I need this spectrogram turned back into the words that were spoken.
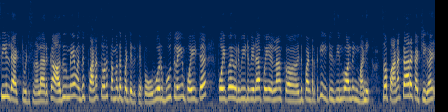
ஃபீல்டு ஆக்டிவிட்டிஸ் நல்லாயிருக்கு அதுவுமே வந்து பணத்தோட சம்மந்தப்பட்டிருக்கு. இப்போ ஒவ்வொரு பூத்துலையும் போயிட்டு போய் போய் ஒரு வீடு வீடாக போய் எல்லாம் இது பண்ணுறதுக்கு it is involving money so பணக்கார கட்சிகள்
